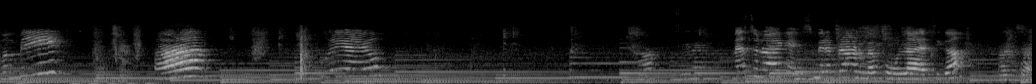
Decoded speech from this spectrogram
ਮੰਮੀ! ਹਾਂ? ਉਰੇ ਆਇਓ। ਹਾਂ ਕਿਵੇਂ? ਮੈਂ ਸੁਣਾਇਆ ਕਿ ਸੀ ਮੇਰੇ ਭਰਾ ਨੂੰ ਮੈਂ ਫੋਨ ਲਾਇਆ ਸੀਗਾ। ਅੱਛਾ।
